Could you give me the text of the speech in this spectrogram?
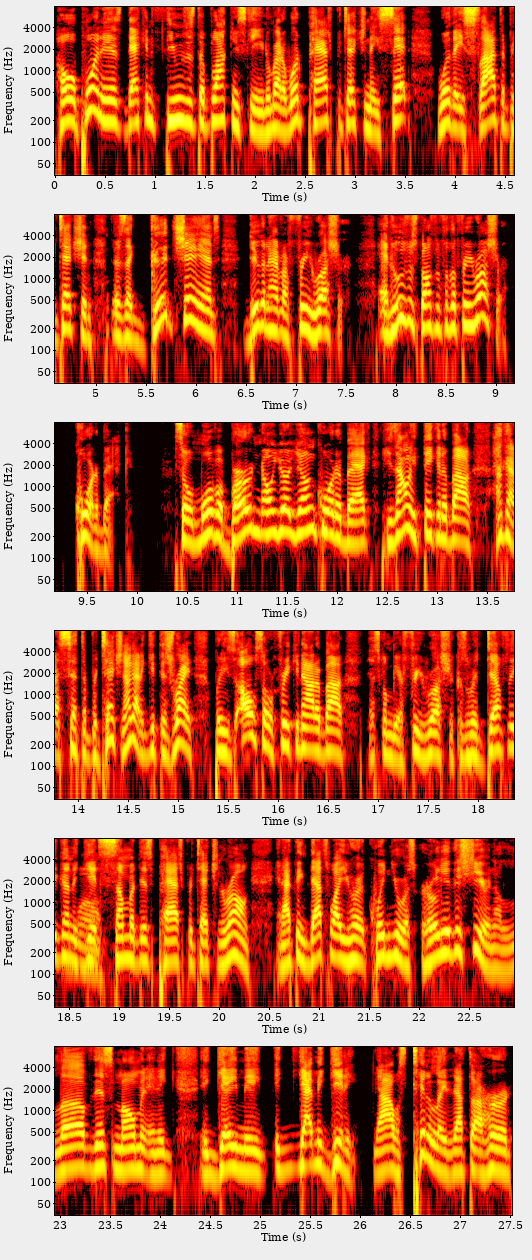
Whole point is that confuses the blocking scheme. No matter what pass protection they set, where they slide the protection, there's a good chance they're going to have a free rusher. And who's responsible for the free rusher? Quarterback. So more of a burden on your young quarterback. He's not only thinking about I got to set the protection, I got to get this right, but he's also freaking out about that's going to be a free rusher because we're definitely going to get some of this pass protection wrong. And I think that's why you heard Quinn Ewers earlier this year, and I love this moment, and it it gave me it got me giddy. I was titillated after I heard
